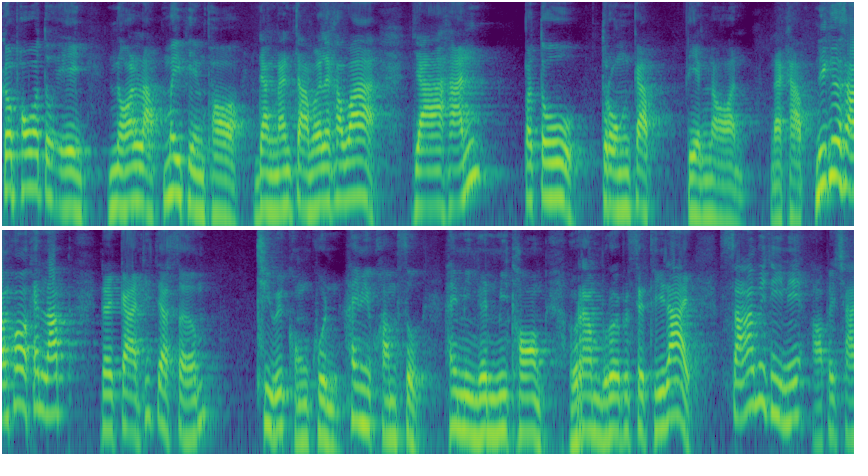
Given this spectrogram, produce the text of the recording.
ก็เพราะว่าตัวเองนอนหลับไม่เพียงพอ ดังนั้นจำไว้เลยครับว่า อย่าหันประตูตรงกับเตียงนอนนะครับ นี่คือ 3 ข้อเคล็ดลับในการที่จะเสริมชีวิตของคุณให้มีความสุข ให้มีเงินมีทองร่ำรวยเป็นเศรษฐีได้ 3 วิธีนี้เอาไปใช้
